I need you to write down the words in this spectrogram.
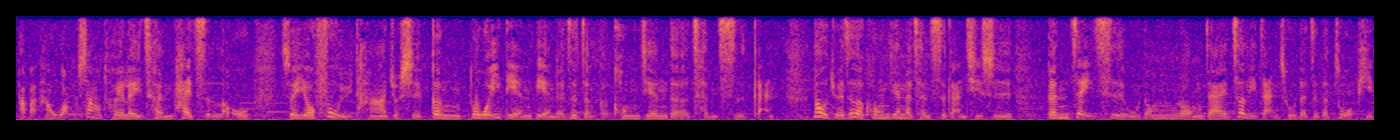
他把它往上推了一层太子楼，所以又赋予它就是更多一点点的这整个空间的层次感。那我觉得这个空间的层次感其实。跟这一次吴东龙在这里展出的这个作品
